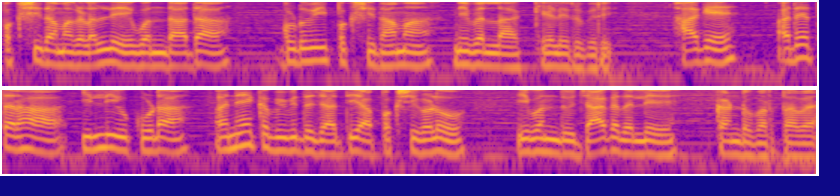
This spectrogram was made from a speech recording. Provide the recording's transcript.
ಪಕ್ಷಿಧಾಮಗಳಲ್ಲಿ ಒಂದಾದ ಗುಡುವಿ ಪಕ್ಷಿಧಾಮ ನೀವೆಲ್ಲ ಕೇಳಿರುವಿರಿ. ಹಾಗೆ ಅದೇ ತರಹ ಇಲ್ಲಿಯೂ ಕೂಡ ಅನೇಕ ವಿವಿಧ ಜಾತಿಯ ಪಕ್ಷಿಗಳು ಈ ಒಂದು ಜಾಗದಲ್ಲಿ ಕಂಡು ಬರ್ತವೆ.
